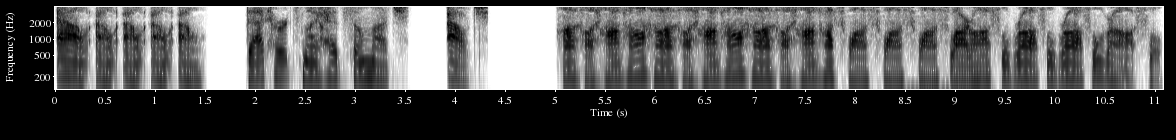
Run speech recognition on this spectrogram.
Ow ow ow ow ow. That hurts my head so much. Ouch. Ha ha ha ha ha ha ha ha ha ha ha ha swa swa swa swa raffle raffle raffle raffle.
